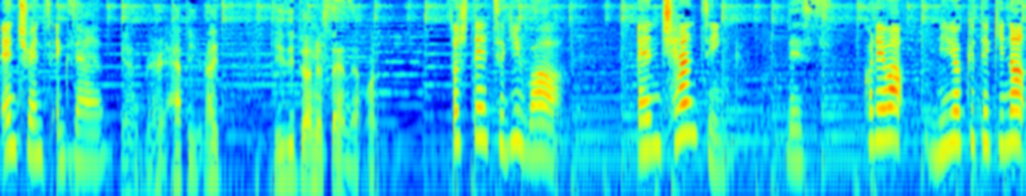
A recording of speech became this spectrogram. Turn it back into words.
entrance exam. And very happy, right? Easy to understand that one. そして次は enchanting です。これは魅力的な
